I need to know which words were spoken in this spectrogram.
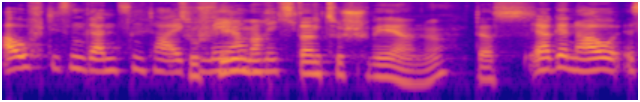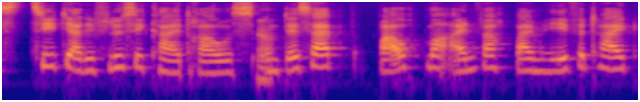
auf diesen ganzen Teig. Zu viel macht es dann zu schwer, ne? Das ja, genau. Es zieht ja die Flüssigkeit raus. Ja. Und deshalb braucht man einfach beim Hefeteig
